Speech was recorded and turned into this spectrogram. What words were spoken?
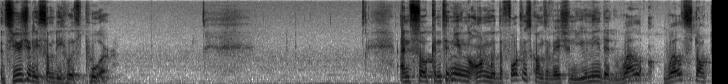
It's usually somebody who is poor. And so continuing on with the fortress conservation, you needed well, well-stocked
